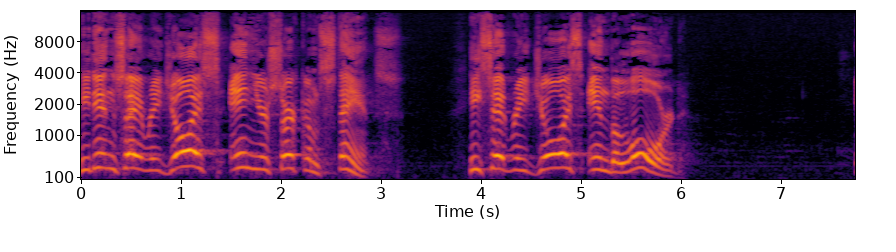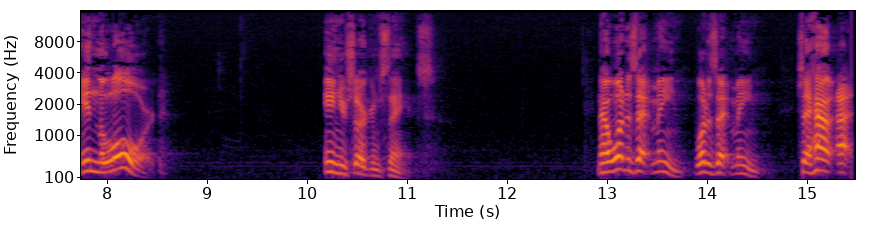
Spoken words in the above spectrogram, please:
He didn't say rejoice in your circumstance. He said rejoice in the Lord in the Lord in your circumstance. Now, what does that mean? What does that mean? Say how, I,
